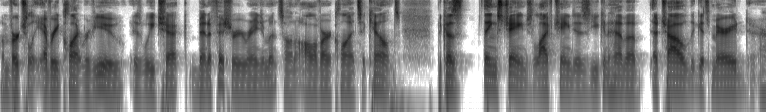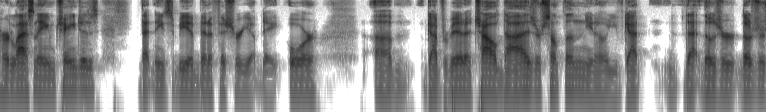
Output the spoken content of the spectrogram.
on virtually every client review is we check beneficiary arrangements on all of our clients' accounts because things change, life changes. You can have a, a child that gets married, her last name changes. That needs to be a beneficiary update. Or, um, God forbid, a child dies or something. You know, you've got that. Those are those are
